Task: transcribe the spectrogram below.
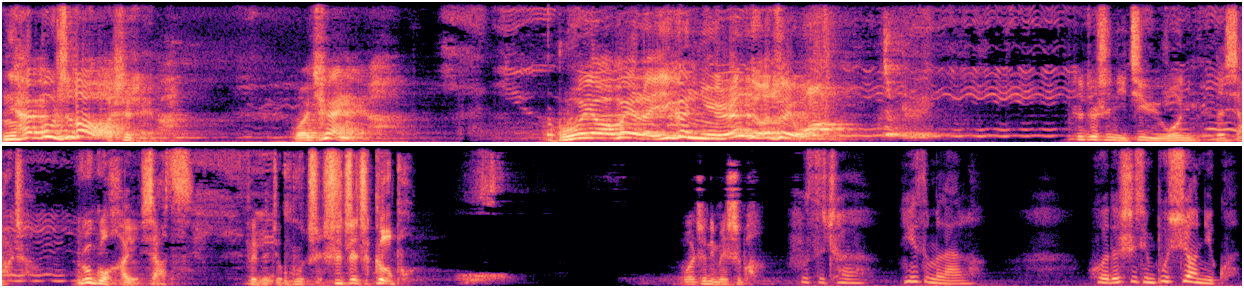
你还不知道我是谁吧？我劝你啊，不要为了一个女人得罪我。这就是你觊觎我女人的下场。如果还有下次，废的就不只是这只胳膊。婉芝，你没事吧？傅思琛，你怎么来了？我的事情不需要你管。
